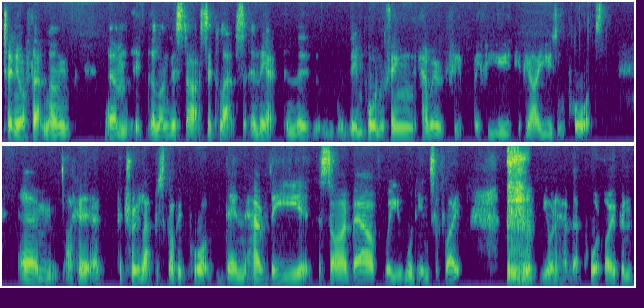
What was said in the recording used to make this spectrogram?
turning off that lung, um, it, the lung just starts to collapse. And the and the the important thing, however, if you if you if you are using ports, um, like a, a, a true laparoscopic port, then have the the side valve where you would insufflate. you want to have that port open.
